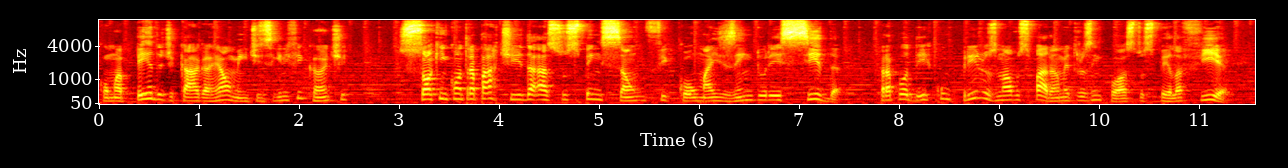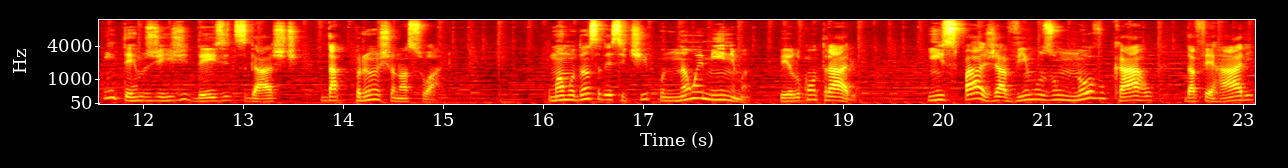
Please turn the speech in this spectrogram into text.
com uma perda de carga realmente insignificante, só que em contrapartida a suspensão ficou mais endurecida para poder cumprir os novos parâmetros impostos pela FIA em termos de rigidez e desgaste da prancha no assoalho. Uma mudança desse tipo não é mínima, pelo contrário. Em Spa já vimos um novo carro da Ferrari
